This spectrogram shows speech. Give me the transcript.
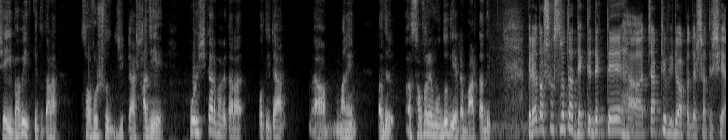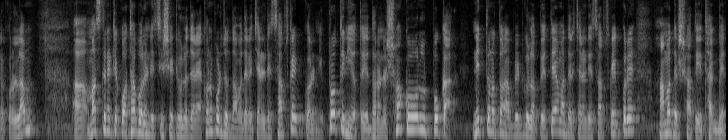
সেইভাবেই কিন্তু তারা সফরসূচিটা সাজিয়ে পরিষ্কারভাবে তারা প্রতিটা মানে তাদের সফরের মধ্য দিয়ে একটা বার্তা দিচ্ছে। প্রিয় দর্শক শ্রোতা, দেখতে দেখতে চারটি ভিডিও আপনাদের সাথে শেয়ার করলাম। মাঝখানে একটা কথা বলে নিচ্ছি, সেটি হলো যারা এখনও পর্যন্ত আমাদের চ্যানেলটি সাবস্ক্রাইব করেনি, প্রতিনিয়ত এ ধরনের সকল প্রকার নিত্য নতুন আপডেটগুলো পেতে আমাদের চ্যানেলটি সাবস্ক্রাইব করে আমাদের সাথেই থাকবেন।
